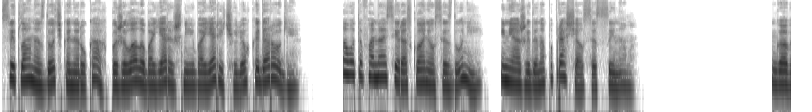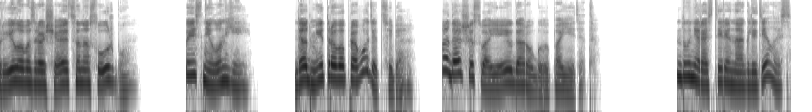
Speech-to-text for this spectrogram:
Светлана с дочкой на руках пожелала боярышне и бояричу легкой дороги, а вот Афанасий раскланялся с Дуней и неожиданно попрощался с сыном. «Гаврила возвращается на службу», пояснил он ей. «Да Дмитрова проводит тебя, а дальше своею дорогою поедет». Дуня растерянно огляделась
